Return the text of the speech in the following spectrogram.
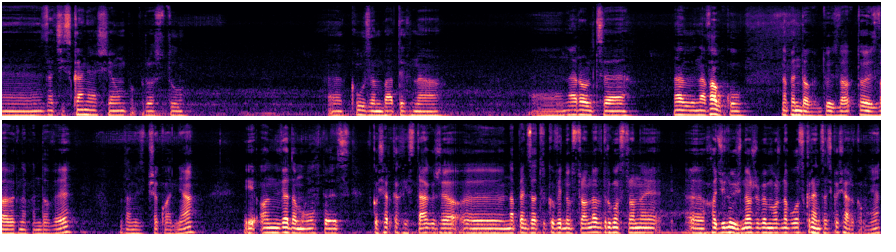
e, zaciskania się po prostu e, kół zębatych na na rolce na, na wałku napędowym. Tu jest, to jest wałek napędowy, tam jest przekładnia i on wiadomo jak to jest w kosiarkach jest tak, że e, napędza tylko w jedną stronę, w drugą stronę e, chodzi luźno, żeby można było skręcać kosiarką, nie?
